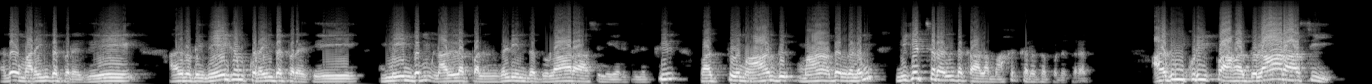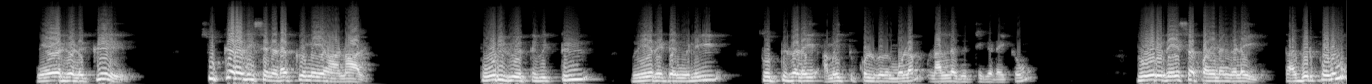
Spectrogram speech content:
அதாவது மறைந்த பிறகு அதனுடைய வேகம் குறைந்த பிறகு மீண்டும் நல்ல பலன்கள் இந்த துளாராசினியர்களுக்கு பத்து மாந்து மாதங்களும் மிகச்சிறந்த காலமாக கருதப்படுகிறது. அதுவும் குறிப்பாக துளாராசி நேயர்களுக்கு சுக்கிர திசை நடக்குமே ஆனால் பூர்வீகத்தை விட்டு வேறு இடங்களில் சொத்துக்களை அமைத்துக் கொள்வதன் மூலம் நல்ல வெற்றி கிடைக்கும். தூர தேச பயணங்களை தவிர்ப்பதும்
